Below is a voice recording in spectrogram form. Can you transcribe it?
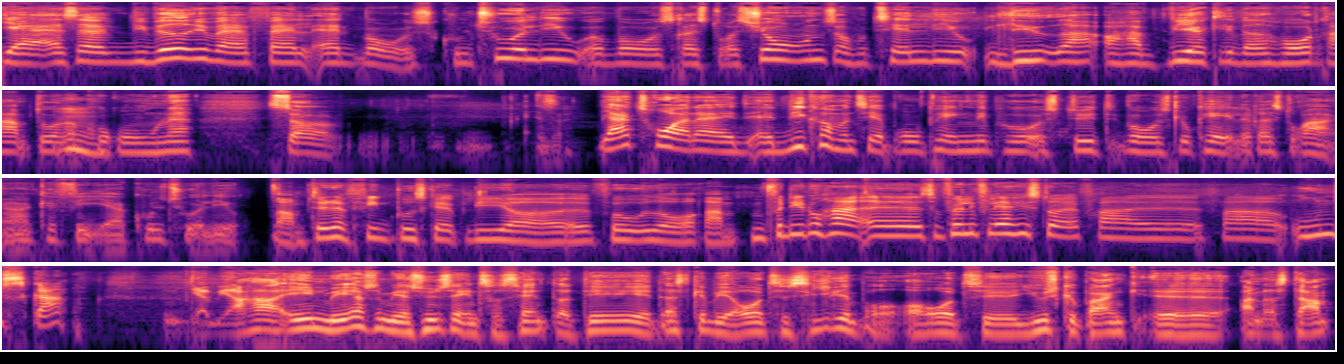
Ja, altså vi ved i hvert fald, at vores kulturliv og vores restaurations- og hotelliv lider og har virkelig været hårdt ramt under mm. corona. Så altså, jeg tror da, at, at vi kommer til at bruge pengene på at støtte vores lokale restauranter, caféer og kulturliv. Nå, det er da et fint budskab lige at øh, få ud over rampen. Fordi du har øh, selvfølgelig flere historier fra, øh, fra ugens gang. Jamen, jeg har en mere, som jeg synes er interessant, og det, der skal vi over til Silkeborg, over til Jyske Bank, øh, Anders Dam.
